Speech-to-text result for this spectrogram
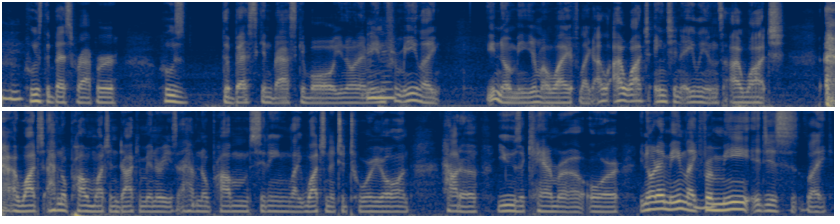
Mm-hmm. Who's the best rapper? Who's the best in basketball? You know what I mean? Mhm. For me, like, you know me, you're my wife. Like, I, I watch Ancient Aliens. I watch, I watch. I have no problem watching documentaries. I have no problem sitting like watching a tutorial on how to use a camera or you know what I mean. Like for me, it just like.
